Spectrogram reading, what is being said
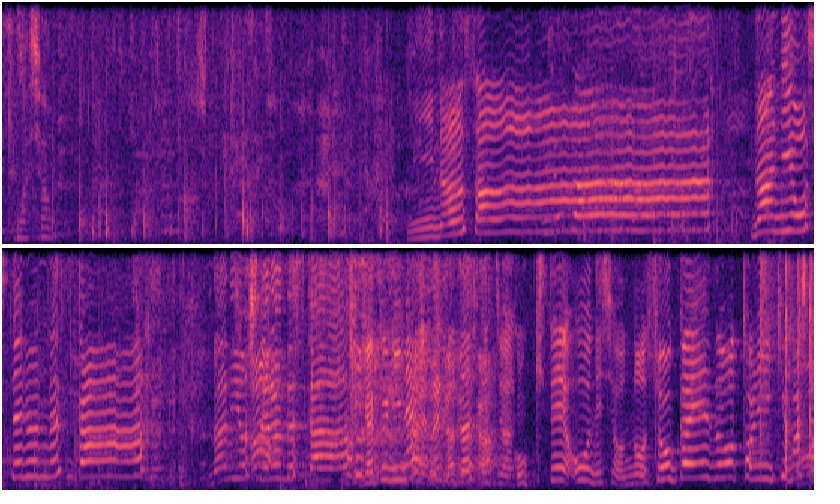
行きましょう。皆さん。何をしてるんですか？何をしてるんですか？逆にね私たちは5期生オーディションの紹介映像を撮りに来ました。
